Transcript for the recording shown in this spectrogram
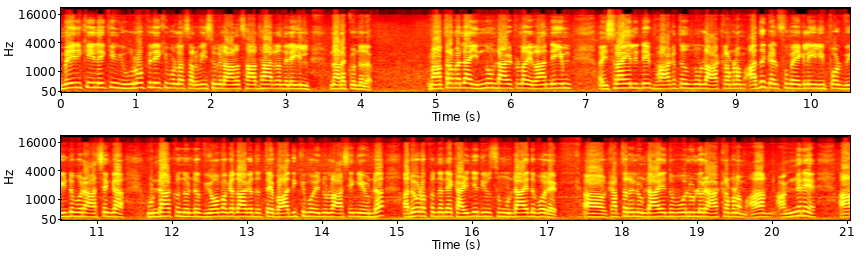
അമേരിക്കയിലേക്കും യൂറോപ്പിലേക്കുമുള്ള സർവീസുകളാണ് സാധാരണ നിലയിൽ നടക്കുന്നത്. മാത്രമല്ല ഇന്നുണ്ടായിട്ടുള്ള ഇറാന്റെയും ഇസ്രായേലിന്റെയും ഭാഗത്തു നിന്നുള്ള ആക്രമണം അത് ഗൾഫ് മേഖലയിൽ ഇപ്പോൾ വീണ്ടും ഒരു ആശങ്ക ഉണ്ടാക്കുന്നുണ്ട്. വ്യോമഗതാഗതത്തെ ബാധിക്കുമോ എന്നുള്ള ആശങ്കയുണ്ട്. അതോടൊപ്പം തന്നെ കഴിഞ്ഞ ദിവസം ഉണ്ടായതുപോലെ ഖത്തറിൽ ഉണ്ടായതുപോലുള്ള ഒരു ആക്രമണം അങ്ങനെ ആ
